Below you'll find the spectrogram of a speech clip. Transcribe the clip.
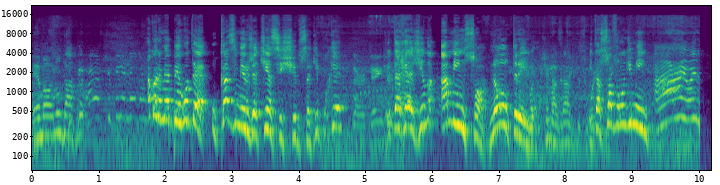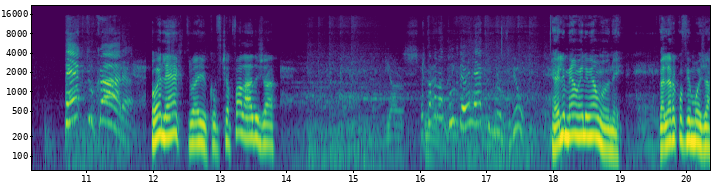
Irmão, não dá pra. Agora, minha pergunta é, o Casimiro já tinha assistido isso aqui? Porque ele tá reagindo a mim só, não ao trailer. Ele tá só falando de mim. Ah, é o Electro, cara! O Electro aí, que eu tinha falado já. Eu tava na dúvida, é o Electro, Bruno, viu? É ele mesmo, ele mesmo, Ney. A galera confirmou já.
